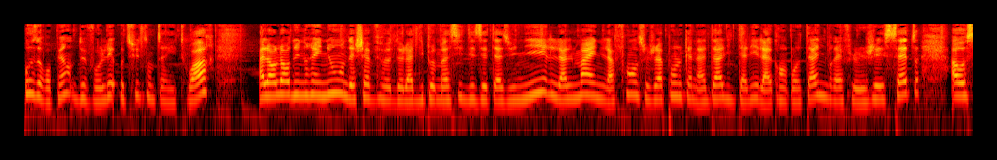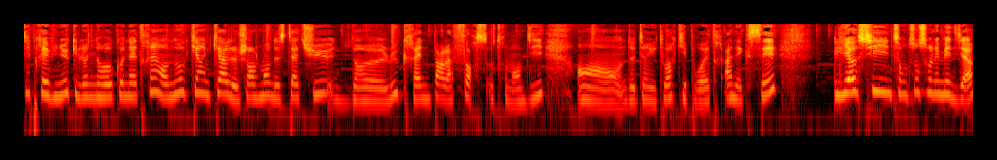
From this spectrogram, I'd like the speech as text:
aux Européens de voler au-dessus de son territoire. Alors lors d'une réunion des chefs de la diplomatie des États-Unis, l'Allemagne, la France, le Japon, le Canada, l'Italie la Grande-Bretagne, bref le G7, a aussi prévenu qu'il ne reconnaîtrait en aucun cas le changement de statut de l'Ukraine par la force, autrement dit, en, de territoire qui pourrait être annexé. Il y a aussi une sanction sur les médias.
